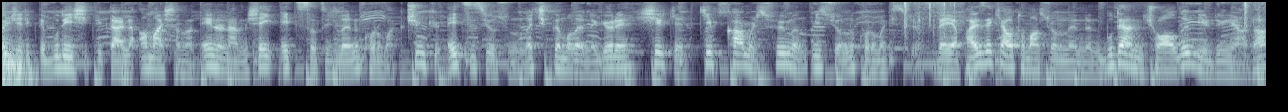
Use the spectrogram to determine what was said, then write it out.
Öncelikle bu değişikliklerle amaçlanan en önemli şey Etsy satıcılarını korumak. Çünkü Etsy CEO'sunun açıklamalarına göre şirket Keep Commerce Human misyonunu korumak istiyor. Ve yapay zeka otomasyonlarının bu denli çoğaldığı bir dünyada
